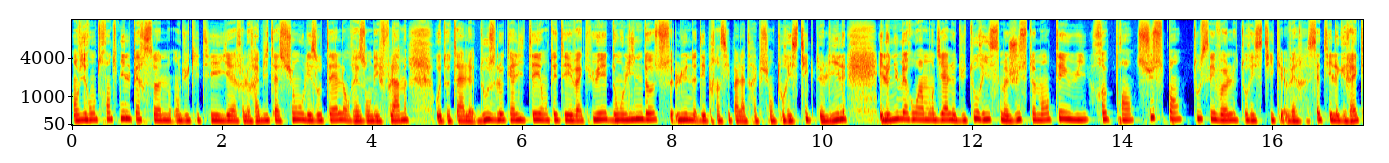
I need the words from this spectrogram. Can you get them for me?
Environ 30 000 personnes ont dû quitter hier leur habitation ou les hôtels en raison des flammes. Au total, 12 localités ont été évacuées, dont Lindos, l'une des principales attractions touristiques de l'île. Et le numéro un mondial du tourisme, justement, TUI, reprend, suspend tous ses vols touristiques vers cette île grecque.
